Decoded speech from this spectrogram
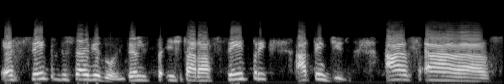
é sempre do servidor, então ele estará sempre atendido. As, as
